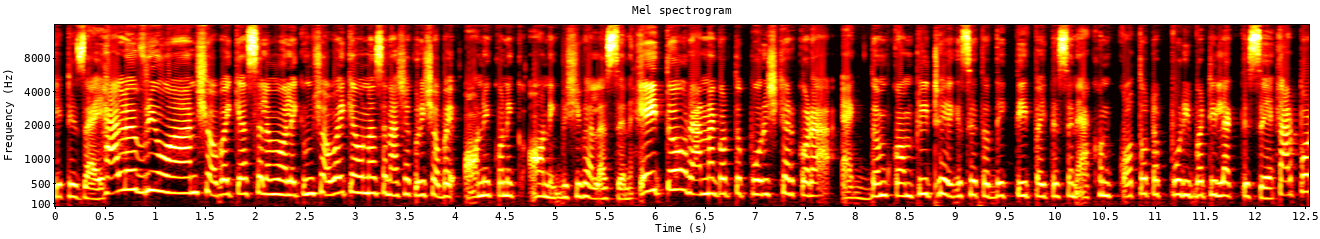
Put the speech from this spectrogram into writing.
কেটে যায়। হ্যালো এভরিওয়ান সবাইকে আসসালামু আলাইকুম। সবাই কেমন আছেন? আশা করি সবাই অনেক অনেক অনেক বেশি ভালো আছেন। এই তো রান্নাঘর তো পরিষ্কার করা একদম কমপ্লিট হয়ে গেছে, তো দেখতেই পাইতেছেন। এখন কতটা পরিপাটি লাগতেছে। তারপর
